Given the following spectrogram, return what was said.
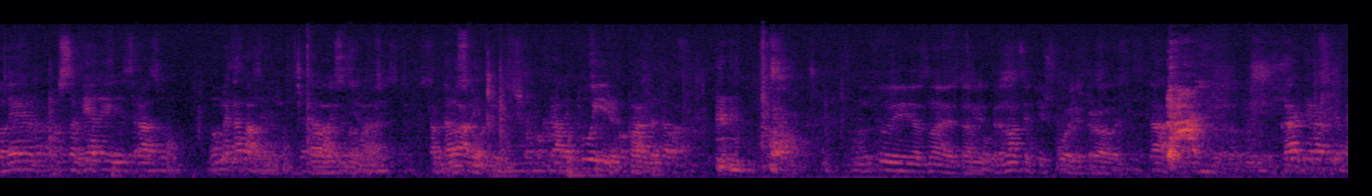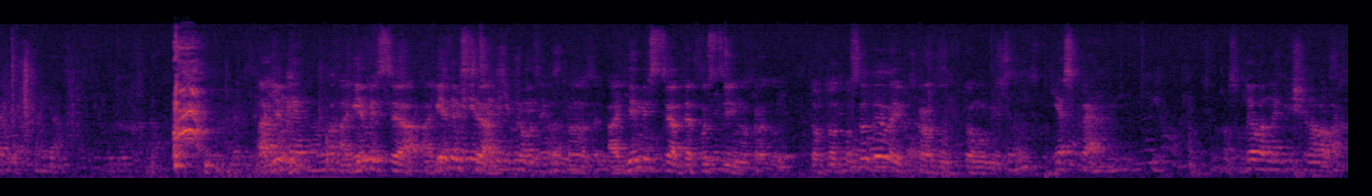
коли посадили зразу, ну ми давали, ми давали інформацію. Там давали, що покрали туї, покрали, давали. Ну, і я знаю, там і в 13 школі крали. Так, кожен раз не дає. А є, а є місця, а є місця, привозила. а є місця, де постійно крадуть. Тобто от посадили і крадуть в тому місці. Є сквер. Особливо найбільше на валах.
